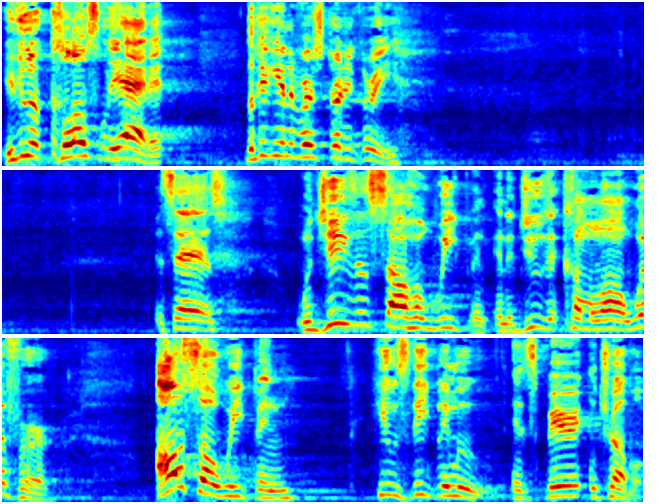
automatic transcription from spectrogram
if you look closely at it, look again at verse 33. It says, When Jesus saw her weeping, and the Jews that come along with her also weeping, he was deeply moved in spirit and troubled.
